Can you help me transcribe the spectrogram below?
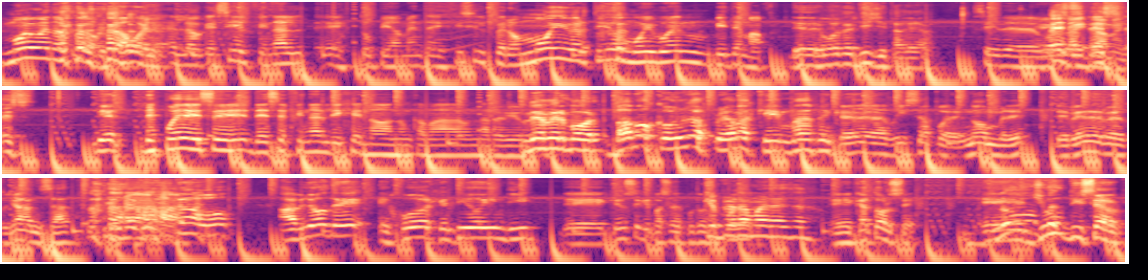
Muy bueno el juego. Está bueno. Lo que sí, el final es estúpidamente difícil, pero muy divertido, muy buen beat'em up. Desde Water Digital era. Sí, de Es, es, es- Bien. Después de ese, de ese final dije, no, nunca más una review. Nevermore. Vamos con uno de los programas que más me cagué de la risa por el nombre, de B de Berganza. Porque Gustavo habló de el juego argentino indie, de, que no sé qué pasó después. ¿Qué programa era ese? Eh, 14. Eh, No, you Deserve.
